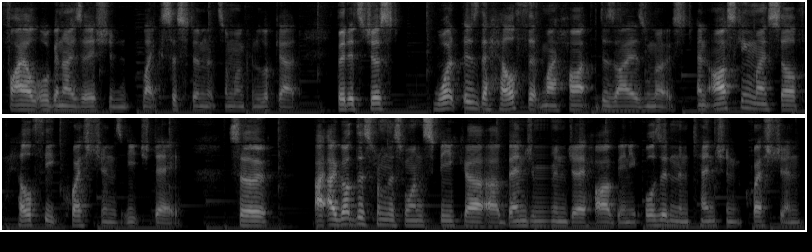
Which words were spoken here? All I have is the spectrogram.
file organization like system that someone can look at. But it's just what is the health that my heart desires most? And asking myself healthy questions each day. So I, I got this from this one speaker, uh, Benjamin J. Harvey, and he calls it an intention question,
